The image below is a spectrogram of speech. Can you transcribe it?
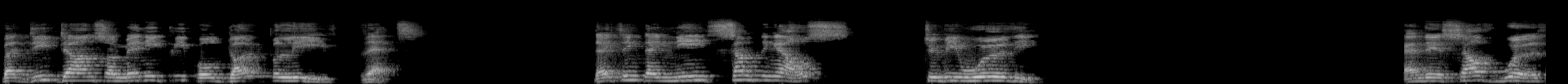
but deep down, so many people don't believe that. They think they need something else to be worthy. And their self worth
